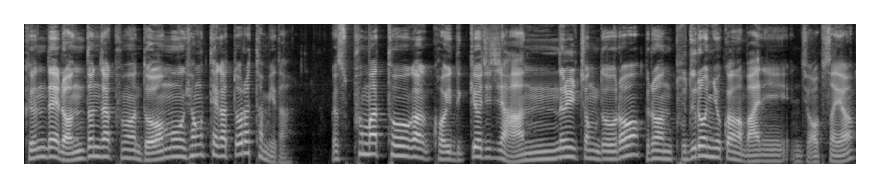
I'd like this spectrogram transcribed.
근데 런던 작품은 너무 형태가 또렷합니다. 그러니까 스프마토가 거의 느껴지지 않을 정도로 그런 부드러운 효과가 많이 이제 없어요.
